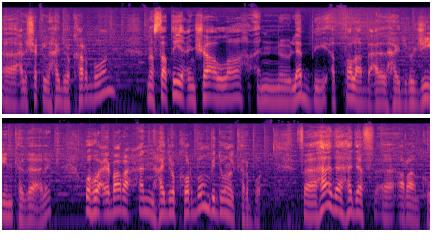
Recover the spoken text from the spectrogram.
آه، على شكل الهيدروكربون نستطيع إن شاء الله أن نلبي الطلب على الهيدروجين كذلك وهو عبارة عن هيدروكربون بدون الكربون. فهذا هدف آه، أرامكو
